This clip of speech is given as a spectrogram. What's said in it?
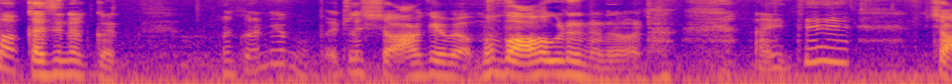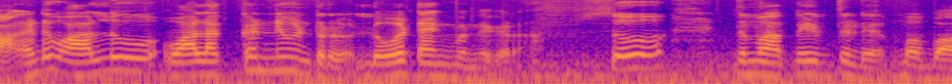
మా కజిన్ అక్క. అనుకుంటే ఇట్లా షాక్ అయిపోయా. మా బావ కూడా ఉన్నాడు అనమాట. అయితే షాక్ అంటే వాళ్ళు వాళ్ళు అక్కడనే ఉంటారు లోవర్ ట్యాంక్ బండ్ దగ్గర. సో మా అక్క చెప్తుండే మా బా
